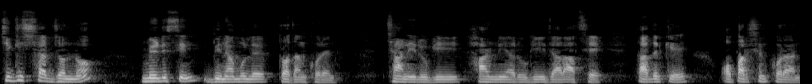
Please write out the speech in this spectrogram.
চিকিৎসার জন্য মেডিসিন বিনামূল্যে প্রদান করেন। ছানি রোগী, হার্নিয়া রোগী যারা আছে, তাদেরকে অপারেশন করান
